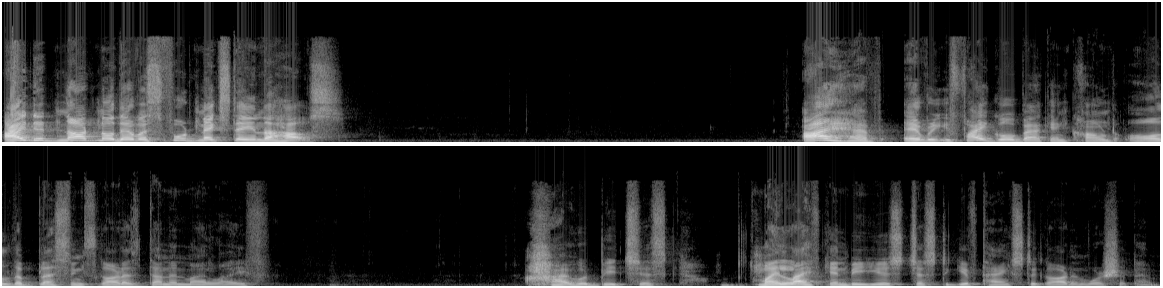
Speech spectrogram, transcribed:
I did not know there was food next day in the house. I have every, if I go back and count all the blessings God has done in my life, I would be just, my life can be used just to give thanks to God and worship Him.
